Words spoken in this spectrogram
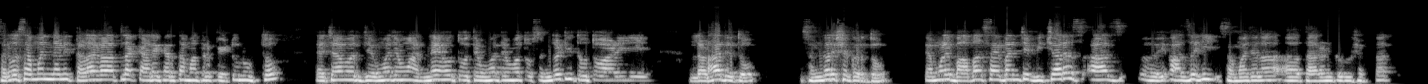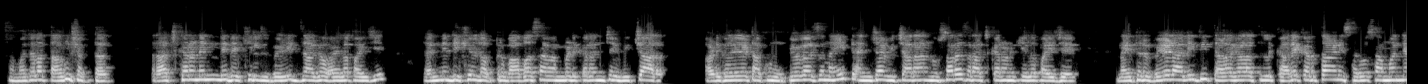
सर्वसामान्य आणि तळागाळातला कार्यकर्ता मात्र पेटून उठतो. त्याच्यावर जेव्हा जेव्हा अन्याय होतो तेव्हा तेव्हा तो संघटित होतो आणि लढा देतो संघर्ष करतो. त्यामुळे बाबासाहेबांचे विचारच आज आजही समाजाला तारण करू शकतात समाजाला तारू शकतात. राजकारण्यांनी देखील वेळीच जागा व्हायला पाहिजे. त्यांनी देखील डॉक्टर बाबासाहेब आंबेडकरांचे विचार अडगळीला टाकून उपयोगाचं नाही त्यांच्या विचारानुसारच राजकारण केलं पाहिजे. नाहीतर वेळ आली ती तळागाळातील कार्यकर्ता आणि सर्वसामान्य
